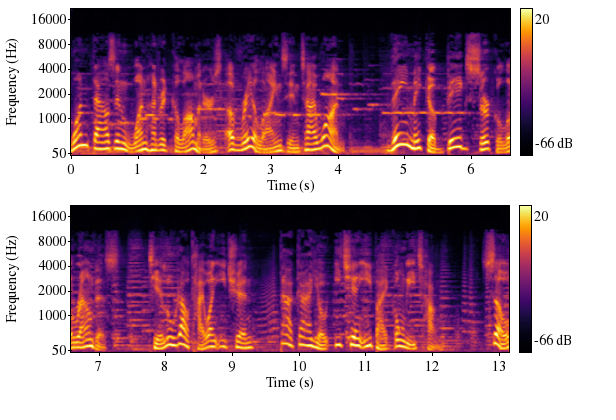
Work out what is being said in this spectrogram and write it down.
1,100 kilometers of rail lines in Taiwan. They make a big circle around us. 铁路绕台湾一圈，大概有一千一百公里长。So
